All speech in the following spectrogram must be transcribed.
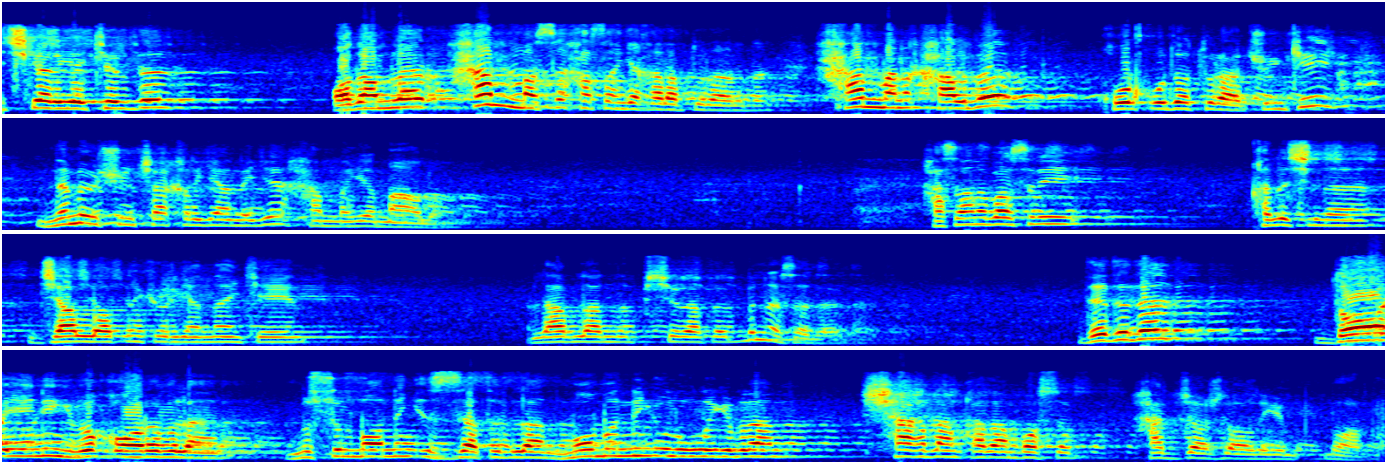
Ichkariga kirdi. Odamlar hammasi Hasanga qarab turardi. Hammani qalbi qo'rquvda turardi, chunki nima uchun chaqirganligi hammaga ma'lum. Hasan Basriy qilichni, jallodni ko'rgandan keyin lablarini pichiratib bir narsa dedi. Dedida doining viqori bilan, musulmonning izzati bilan, mo'minning ulug'ligi bilan shag'dam qadam bosib Hajjojning oldiga bordi.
